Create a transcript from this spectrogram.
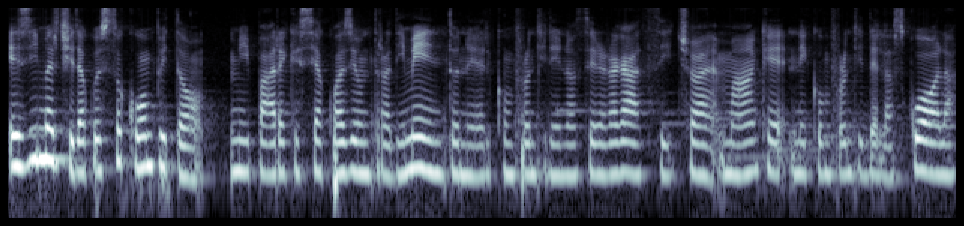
Esimerci da questo compito mi pare che sia quasi un tradimento nei confronti dei nostri ragazzi, cioè, ma anche nei confronti della scuola.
